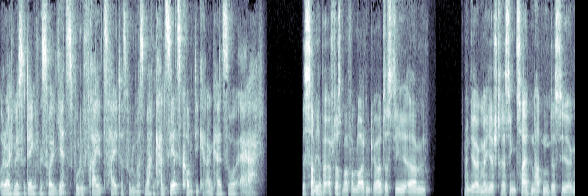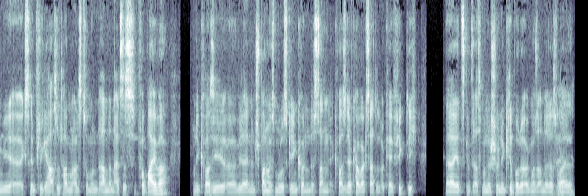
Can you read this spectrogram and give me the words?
Oder ob ich mir so denken soll, jetzt, wo du freie Zeit hast, wo du was machen kannst, jetzt kommt die Krankheit so. Äh, Das habe ich aber öfters mal von Leuten gehört, dass die, ähm, wenn die irgendwelche stressigen Zeiten hatten, dass die irgendwie äh, extrem viel gehasselt haben und alles drum und dran, dann als es vorbei war und die quasi äh, wieder in den Entspannungsmodus gehen können, dass dann quasi der Körper gesagt hat, okay, fick dich, äh, jetzt gibt es erstmal eine schöne Grippe oder irgendwas anderes, weil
